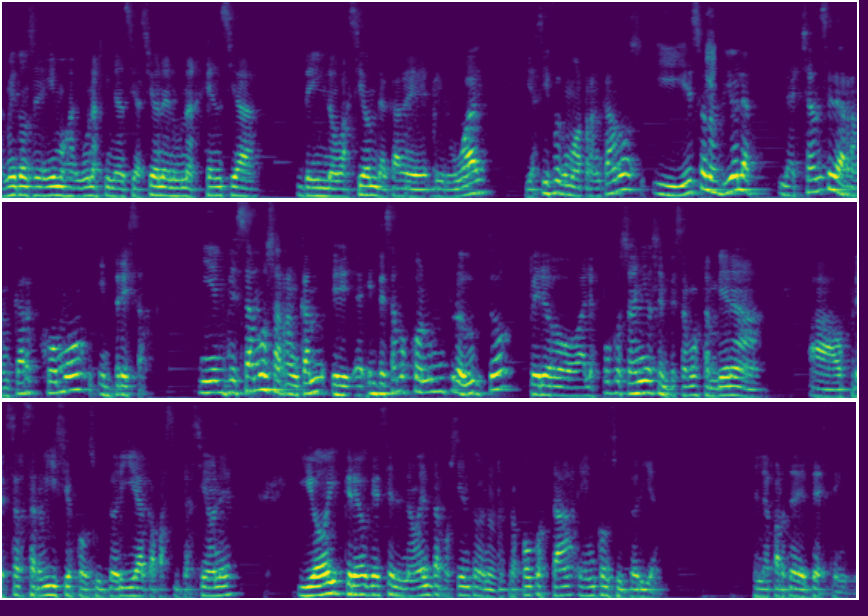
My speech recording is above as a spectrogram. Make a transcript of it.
También conseguimos alguna financiación en una agencia de innovación de acá de, Uruguay. Y así fue como arrancamos. Y eso nos dio la, la chance de arrancar como empresa y empezamos arrancando, eh, empezamos con un producto, pero a los pocos años empezamos también a, ofrecer servicios, consultoría, capacitaciones. Y hoy creo que es el 90% de nuestro foco está en consultoría, en la parte de testing.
